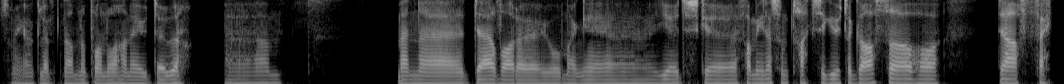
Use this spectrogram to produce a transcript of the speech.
som jeg har glemt navnet på nå, han er jo død. Eh, men eh, der var det jo mange eh, jødiske familier som trakk seg ut av Gaza, og der fikk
